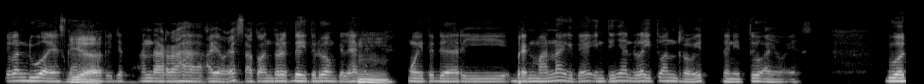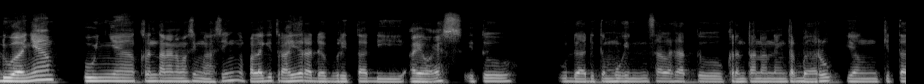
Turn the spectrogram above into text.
itu kan dua ya sekarang yeah. gadget antara iOS atau Android deh itu doang pilihannya hmm. mau itu dari brand mana gitu ya intinya adalah itu Android dan itu iOS dua-duanya punya kerentanan masing-masing apalagi terakhir ada berita di iOS itu udah ditemuin salah satu kerentanan yang terbaru yang kita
